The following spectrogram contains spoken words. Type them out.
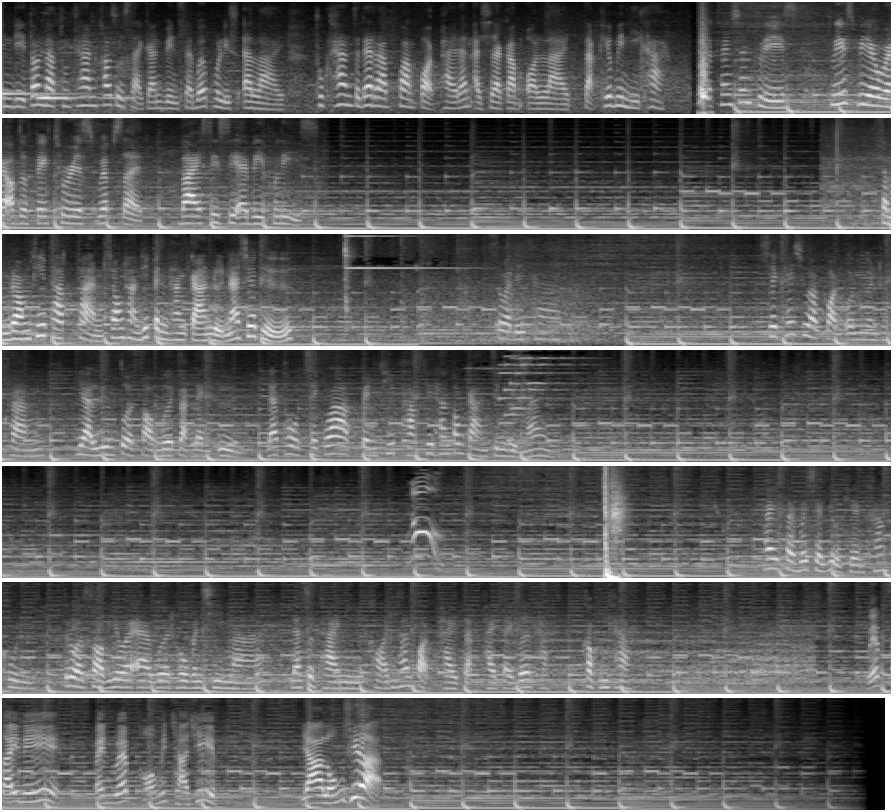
ยินดีต้อนรับทุกท่านเข้าสู่สายการบิน Cyber Police Airline ทุกท่านจะได้รับความปลอดภัยด้านอาชญากรรมออนไลน์จากเที่ยวบินนี้ค่ะ Attention please please be aware of the fake tourist website by CCIB Police สำรองที่พักผ่านช่องทางที่เป็นทางการหรือน่าเชื่อถือ สวัสดีค่ะ เช็คให้ชัวร์ก่อนโอนเงินทุกครั้ง อย่าลืมตรวจสอบเบอร์จากแหล่งอื่น และโทรเช็คว่าเป็นที่พักที่ท่านต้องการจริงหรือไม่ให้ไซเบอร์เช็คอยู่เคียงข้างคุณ ตรวจสอบ URL เบอร์โทรบัญชีม้า และสุดท้ายนี้ขอให้ทุกท่านปลอดภัยจากภัยไซเบอร์ค่ะ ขอบคุณค่ะ เว็บไซต์นี้เป็นเว็บของมิจฉาชีพ อย่าหลงเชื่อ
